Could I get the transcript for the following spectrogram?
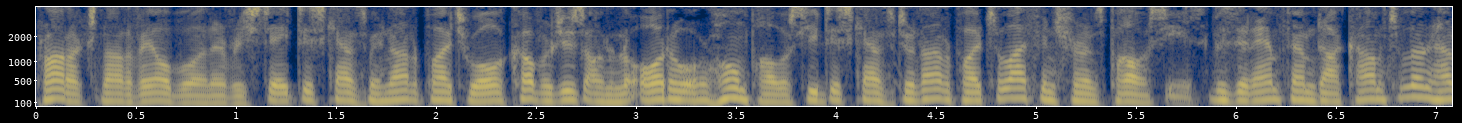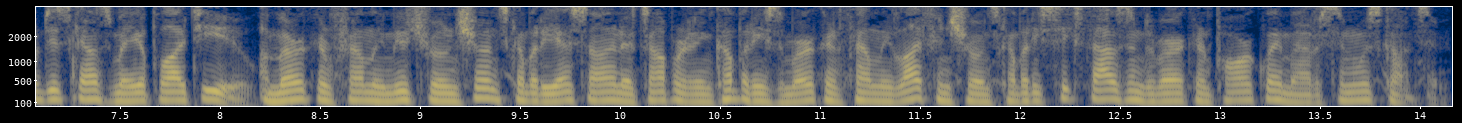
Products not available in every state. Discounts may not apply to all coverages on an auto or home policy. Discounts do not apply to life insurance policies. Visit amfam.com to learn how discounts may apply to you. American Family Mutual Insurance Company SI and its operating companies American Family Life Insurance Company 6000 American Parkway, Madison, Wisconsin.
